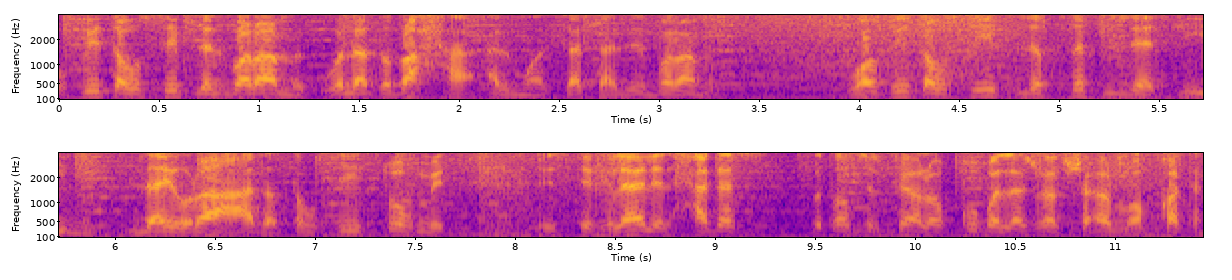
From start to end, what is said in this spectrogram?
وفي توصيف للبرامج ولا تضحى المؤسسة للبرامج. وفي توصيف للطفل اليتيم لا يراعى هذا التوصيف. تهمة استغلال الحدث بتصل فيها العقوبه لأشغال شقه مؤقته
